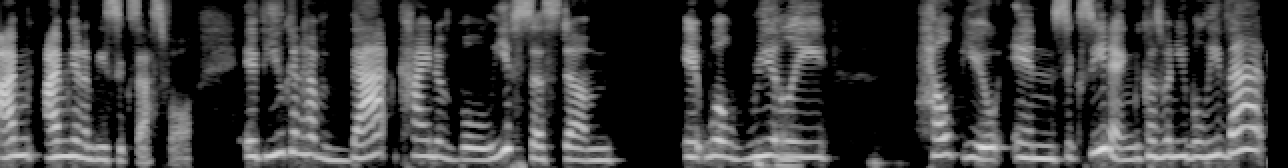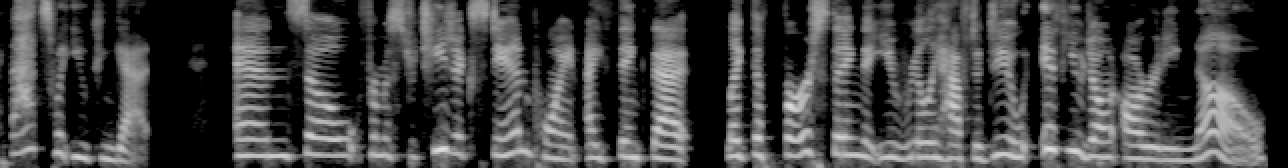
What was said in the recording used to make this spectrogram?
I'm I'm going to be successful. If you can have that kind of belief system, it will mm-hmm. really help you in succeeding because when you believe that, that's what you can get. And so, from a strategic standpoint, I think that like the first thing that you really have to do, if you don't already know,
